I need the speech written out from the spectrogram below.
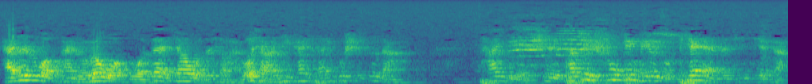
孩子如果不看书，如果我我在教我的小孩，我小孩一开始他是不识字的，他也是他对书并没有一种天然的亲切感。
